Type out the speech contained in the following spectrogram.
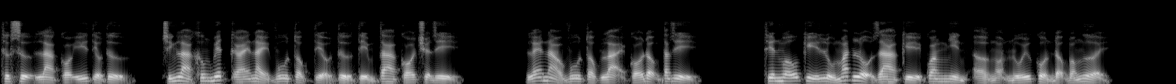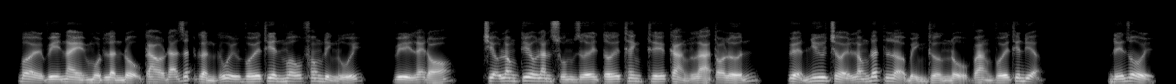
Thực sự là có ý tiểu tử, chính là không biết cái này vu tộc tiểu tử tìm ta có chuyện gì. Lẽ nào vu tộc lại có động tác gì? Thiên mẫu kỳ lù mắt lộ ra kỳ quang nhìn ở ngọn núi cổn động bóng người. Bởi vì này một lần độ cao đã rất gần gũi với thiên mẫu phong đỉnh núi, vì lẽ đó, triệu long tiêu lăn xuống dưới tới thanh thế càng là to lớn, huyện như trời long đất lở bình thường nổ vang với thiên địa. Đến rồi,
